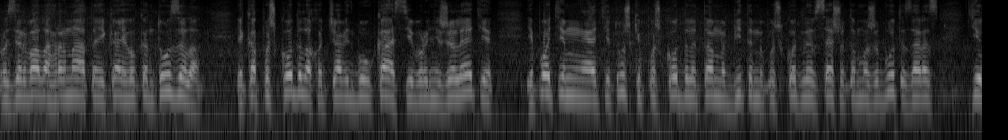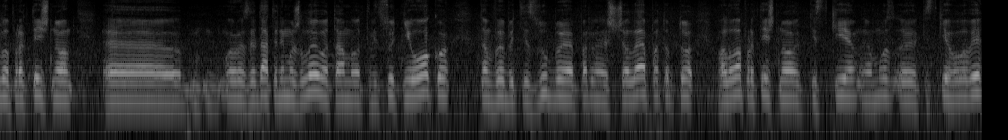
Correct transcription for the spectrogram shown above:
розірвала граната, яка його контузила, яка пошкодила, хоча він був в касі в бронежилеті. І потім е, тітушки пошкодили там бітами, пошкодили все, що там може бути. Зараз тіло практично е, розглядати неможливо. Там от відсутнє око, там вибиті зуби, щелепа. Тобто голова практично кістки, е, е, кістки голови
